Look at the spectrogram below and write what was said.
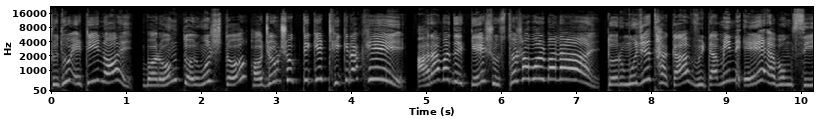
শুধু এটিই নয় বরং তরমুজ তো হজম শক্তিকে ঠিক রাখে আর আমাদেরকে সুস্থ সবল বানায়। তরমুজে থাকা ভিটামিন এ এবং সি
